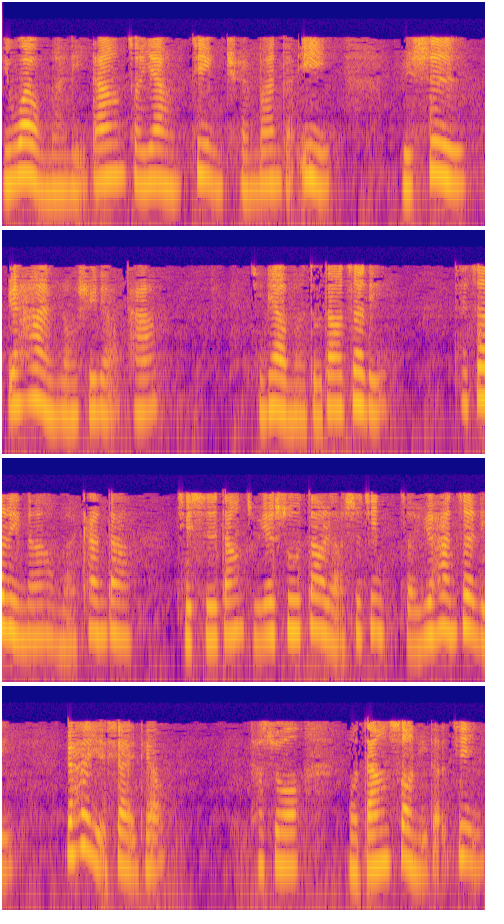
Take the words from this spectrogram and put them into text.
因为我们理当这样尽全班的义。于是约翰容许了他。今天我们读到这里，在这里呢，我们看到，其实当主耶稣到了施浸者约翰这里，约翰也吓一跳。他说：“我当受你的敬，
